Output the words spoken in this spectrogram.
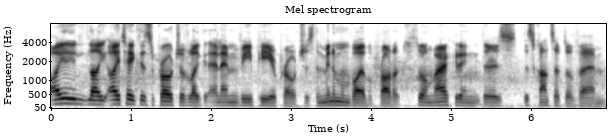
I like I take this approach of like an MVP approach, it's the minimum viable product. So in marketing, there's this concept of um,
